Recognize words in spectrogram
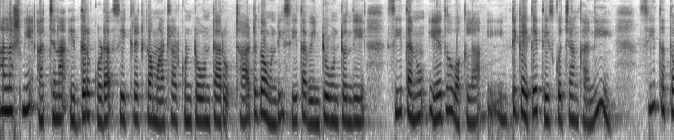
మహాలక్ష్మి అర్చన ఇద్దరు కూడా సీక్రెట్గా మాట్లాడుకుంటూ ఉంటారు. చాటుగా ఉండి సీత వింటూ ఉంటుంది. సీతను ఏదో ఒకలా ఇంటికైతే తీసుకొచ్చాం కానీ సీతతో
